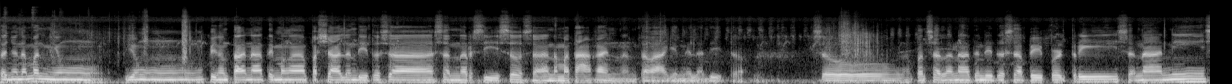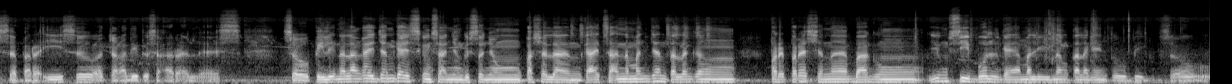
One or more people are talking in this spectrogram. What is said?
Kita nyo naman yung yung pinuntahan natin mga pasyalan dito sa San Narciso, sa Namatakan, ang tawagin nila dito. So, napansalan natin dito sa Paper Tree, sa Nani, sa Paraiso, at saka dito sa RLS. So, pili na lang kayo dyan guys kung saan yung gusto nyong pasyalan. Kahit saan naman dyan, talagang pare-pares yan na bagong yung sibol kaya malinaw talaga yung tubig. So,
